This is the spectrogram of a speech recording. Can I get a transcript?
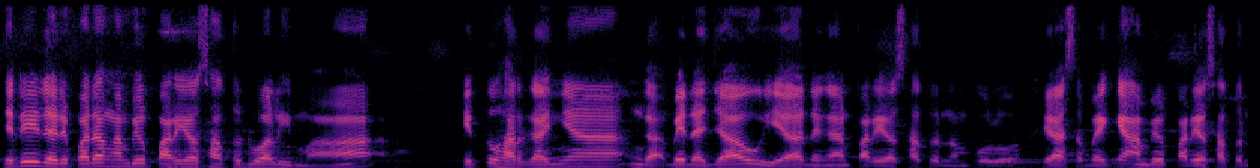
jadi daripada ngambil Vario 125 itu harganya nggak beda jauh ya dengan Vario 160. Ya sebaiknya ambil Vario 160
